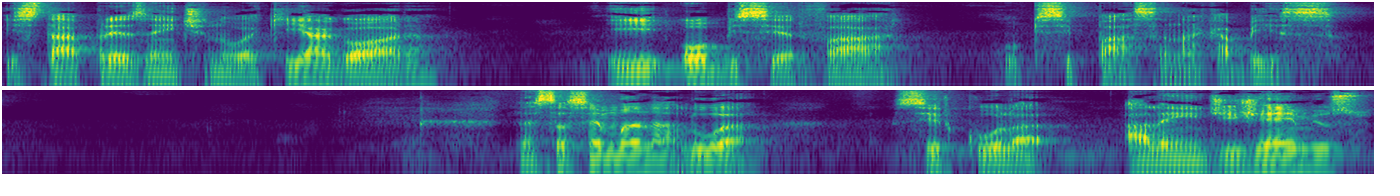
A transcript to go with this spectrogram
estar presente no aqui e agora e observar o que se passa na cabeça. Nesta semana, a Lua circula além de Gêmeos,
